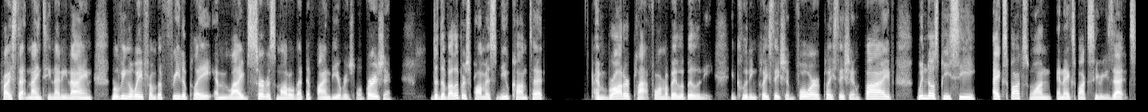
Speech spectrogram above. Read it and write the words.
priced at $19.99, moving away from the free to play and live service model that defined the original version. The developers promise new content and broader platform availability, including PlayStation 4, PlayStation 5, Windows PC, Xbox One, and Xbox Series X,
